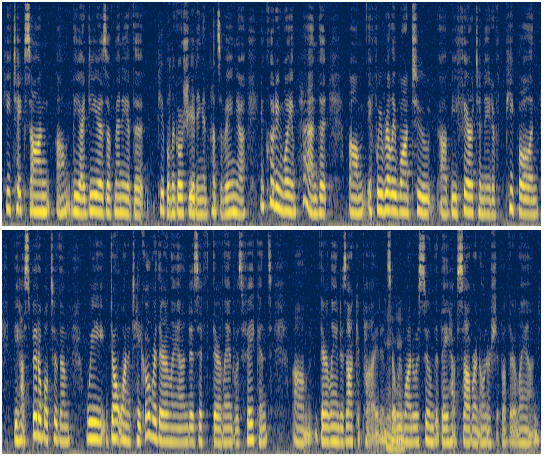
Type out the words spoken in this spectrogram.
he takes on um, the ideas of many of the people negotiating in Pennsylvania, including William Penn, that um, if we really want to uh, be fair to Native people and be hospitable to them, we don't want to take over their land as if their land was vacant. Um, their land is occupied, and mm-hmm. so we mm-hmm. want to assume that they have sovereign ownership of their land.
